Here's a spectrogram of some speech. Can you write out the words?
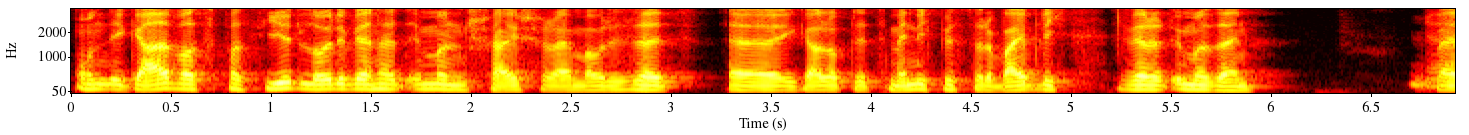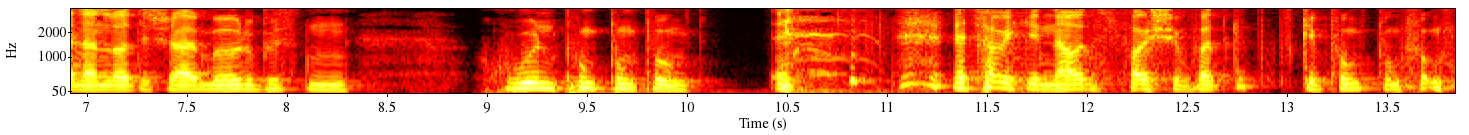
Und egal was passiert, Leute werden halt immer einen Scheiß schreiben. Aber das ist halt, äh, egal ob du jetzt männlich bist oder weiblich, es wird halt immer sein. Ja. Weil dann Leute schreiben, oh, du bist ein Huren, Punkt, Punkt, Punkt. Jetzt habe ich genau das falsche Wort ge gepunkt, Punkt, Punkt.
